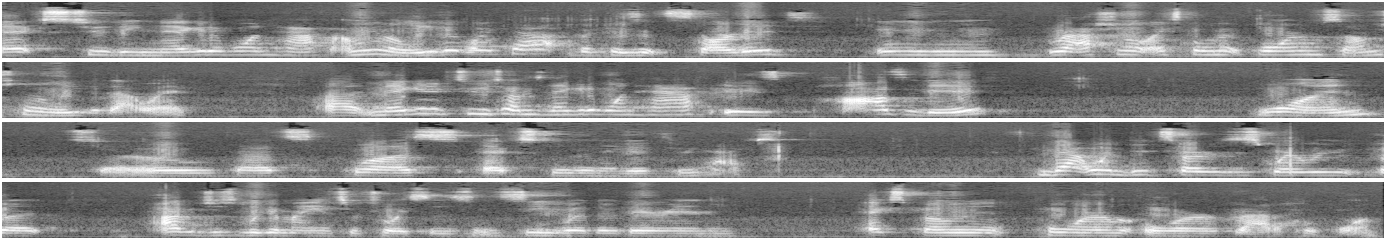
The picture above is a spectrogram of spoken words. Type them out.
x to the negative 1 half. I'm going to leave it like that because it started in rational exponent form, so I'm just going to leave it that way. Uh, negative 2 times negative 1 half is positive 1, so that's plus x to the negative 3 halves. That one did start as a square root, but I would just look at my answer choices and see whether they're in exponent form or radical form.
